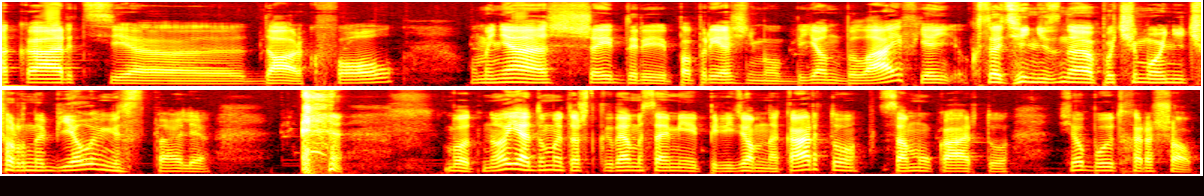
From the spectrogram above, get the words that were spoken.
на карте э, Darkfall. У меня шейдеры по-прежнему Beyond Life. Я, кстати, не знаю, почему они черно-белыми стали. вот, но я думаю, то, что когда мы сами перейдем на карту, саму карту, все будет хорошо.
